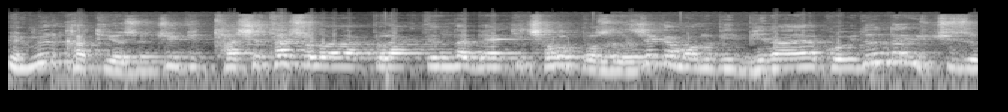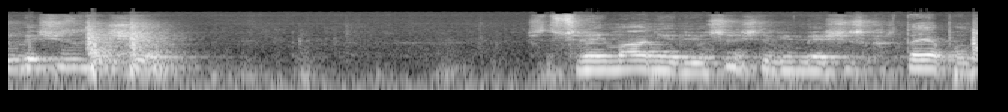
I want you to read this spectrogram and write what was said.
ömür katıyorsun. Çünkü taşı taş olarak bıraktığında belki çabuk bozulacak ama onu bir binaya koyduğunda 300 yıl 500 yıl yaşıyor. İşte Süleymaniye diyorsun işte 1540'ta yapıldı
